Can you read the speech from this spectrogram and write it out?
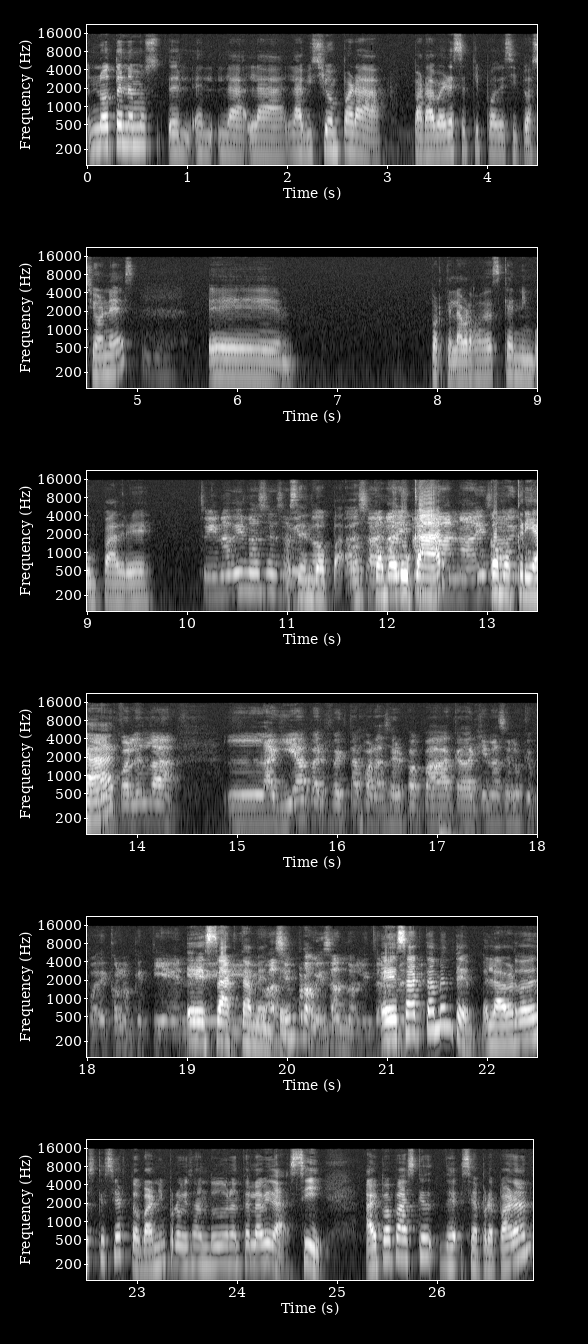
no tenemos el, el, la, la, la, visión para, para ver ese tipo de situaciones. eh, porque la verdad es que ningún padre Sí, nadie nace sabiendo Haciendo o sea, cómo nadie- educar, ajá, nadie cómo criar. ¿Cuál es la, la guía perfecta para ser papá? Cada quien hace lo que puede con lo que tiene. Exactamente. Vas improvisando, literalmente. Exactamente, la verdad es que es cierto, van improvisando durante la vida. Sí, hay papás que se preparan,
